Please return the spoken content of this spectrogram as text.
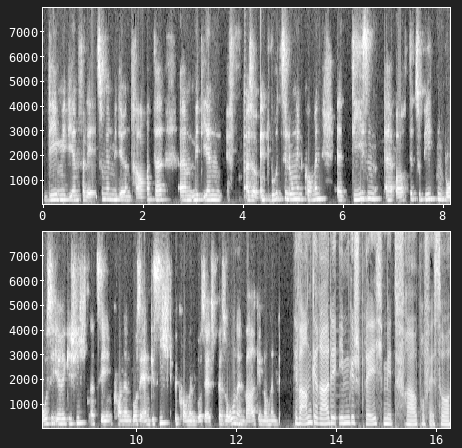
die mit ihren Verletzungen, mit ihren Traumata, ähm, mit ihren also Entwurzelungen kommen, äh, diesen äh, Orte zu bieten, wo sie ihre Geschichten erzählen können, wo sie ein Gesicht bekommen, wo sie als Personen wahrgenommen werden. Wir waren gerade im Gespräch mit Frau Professor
